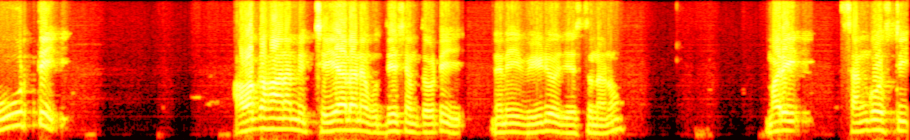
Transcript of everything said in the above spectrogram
పూర్తి అవగాహన మీకు చేయాలనే ఉద్దేశంతో నేను ఈ వీడియో చేస్తున్నాను. మరి సంగోష్ఠి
